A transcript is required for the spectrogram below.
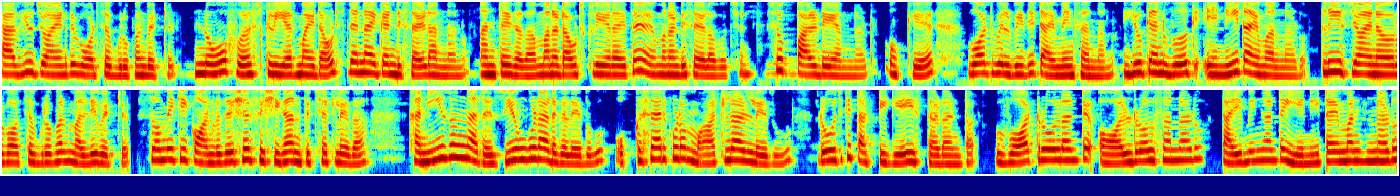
Have you join the WhatsApp group అని పెట్టాడు. No first clear my doubts then I can decide అన్నాను. అంతే కదా మన డౌట్స్ క్లియర్ అయితే మనం డిసైడ్ అవ్వచ్చు సో పర్ డే అన్నాడు. Okay what will be the timings అన్నాను. You can work any time అన్నాడు. Please join our WhatsApp group అని మళ్ళీ పెట్టాడు. సో మీకు ఈ కాన్వర్జేషన్ ఫిషిగా అనిపించట్లేదా? కనీసం నా రెజ్యూమ్ కూడా అడగలేదు ఒక్కసారి కూడా మాట్లాడలేదు. రోజుకి థర్టీకే ఇస్తాడంట. వాట్ రోల్ అంటే ఆల్ రోల్స్ అన్నాడు. టైమింగ్ అంటే ఎనీ టైం అంటున్నాడు.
